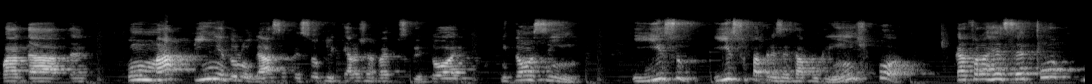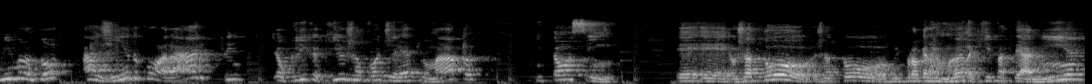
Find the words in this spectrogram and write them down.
com a data, com um mapinha do lugar. Se a pessoa clicar, ela já vai para o escritório. Então, assim, e isso, isso para apresentar para o cliente, pô, o cara fala, recebe, pô, me mandou agenda com horário, tem, eu clico aqui, eu já vou direto no mapa. Então, assim, é, é, eu já tô, já tô me programando aqui para ter a minha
